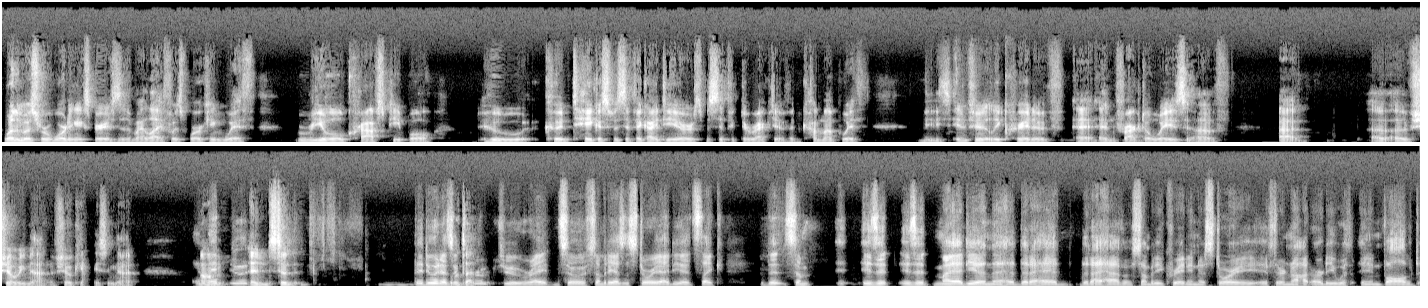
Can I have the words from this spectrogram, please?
one of the most rewarding experiences of my life was working with real craftspeople who could take a specific idea or specific directive and come up with these infinitely creative and fractal ways of uh, of showing that of showcasing that. And, um, it, and so th- they do it as a group that? too right? So if somebody has a story idea it's like the some is it is it my idea in the head that I had that I have of somebody creating a story if they're not already with involved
